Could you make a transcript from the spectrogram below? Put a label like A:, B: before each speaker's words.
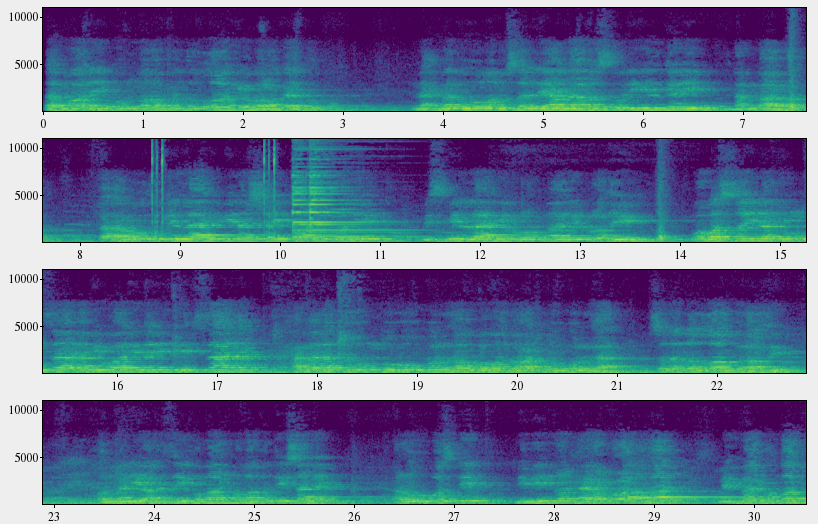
A: السلام عليكم ورحمة الله وبركاته نحمده ونصلي على رسوله الكريم أما بعد فأعوذ بالله من الشيطان الرجيم بسم الله الرحمن الرحيم ووصينا الإنسان بوالديه إحسانا حملته أمه كرها ووضعته كرها صدق الله العظيم সন্মানীয় আজি সভাৰ সভাপতি চাহেব আৰু উপস্থিত বিভিন্ন ঠাইৰ পৰা অহা মেহমানসকল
